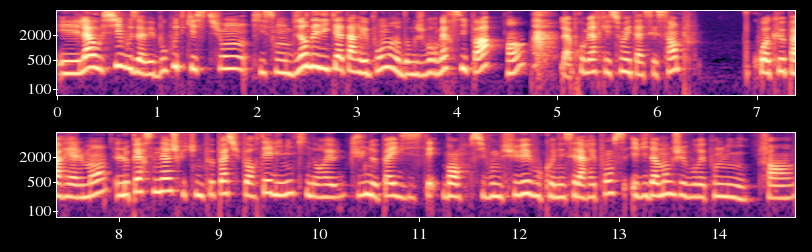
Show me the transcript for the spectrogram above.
Et là aussi, vous avez beaucoup de questions qui sont bien délicates à répondre, donc je vous remercie pas. Hein la première question est assez simple quoique pas réellement. Le personnage que tu ne peux pas supporter, limite qui n'aurait dû ne pas exister. Bon, si vous me suivez, vous connaissez la réponse. Évidemment que je vais vous répondre Mini. Enfin,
